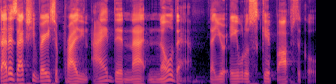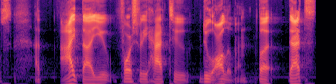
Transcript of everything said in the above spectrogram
that is actually very surprising. I did not know that, that you're able to skip obstacles. I, I thought you forcefully had to do all of them, but that's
